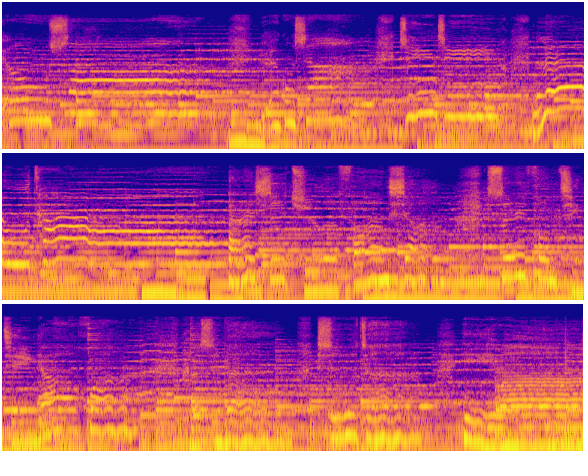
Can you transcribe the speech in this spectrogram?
忧伤，月光下静静流淌。爱失去了方向，随风轻轻摇晃，何时能试着遗忘？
